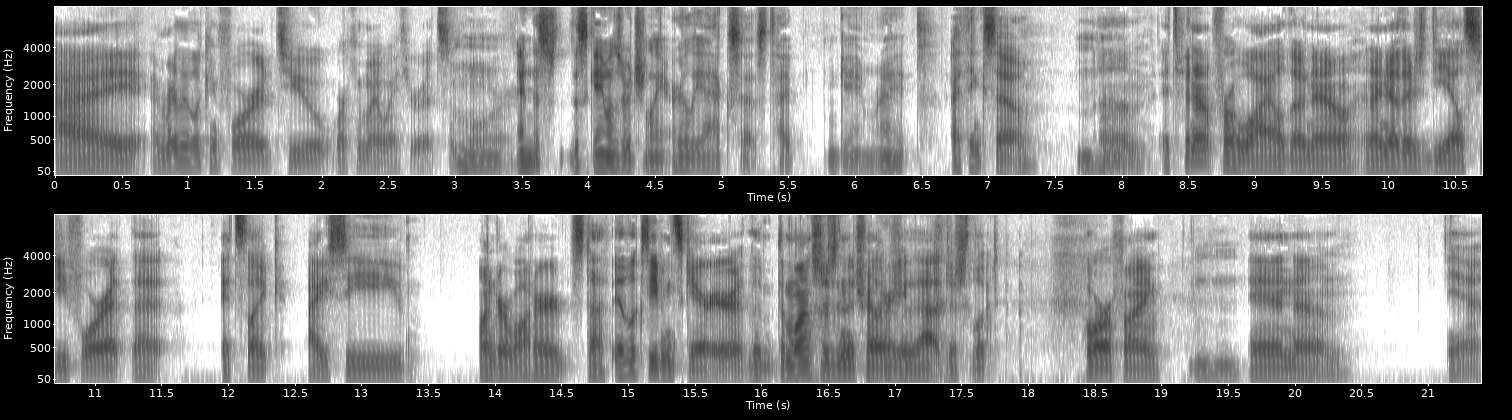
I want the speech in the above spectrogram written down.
I am really looking forward to working my way through it some more. And this this game was originally early access type game, right? I think so. Um, it's been out for a while though now, and I know there's DLC for it that it's like icy underwater stuff. It looks even scarier. The the monsters in the trailer for that just looked horrifying, Mm-hmm. and um, yeah,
